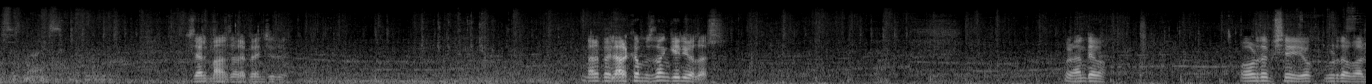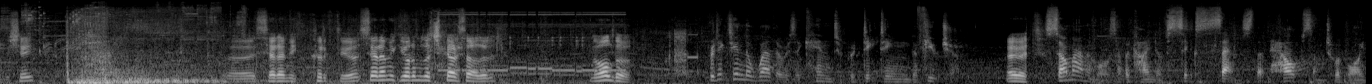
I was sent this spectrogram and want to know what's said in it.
This is nice. Güzel manzara bence de. Bunlar böyle arkamızdan geliyorlar. Buradan devam. Orada bir şey yok. Burada var bir şey. Ee, seramik 40 diyor. Seramik yolumuza çıkarsa alır. Ne oldu? Predicting the weather is akin to predicting the future. Evet. Some animals have a kind of sixth sense that helps them to avoid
